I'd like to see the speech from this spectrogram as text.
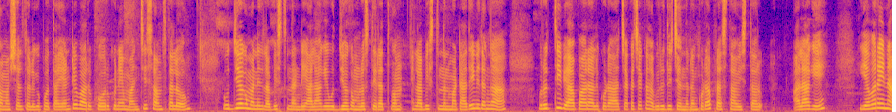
సమస్యలు తొలగిపోతాయి. అంటే వారు కోరుకునే మంచి సంస్థలో ఉద్యోగం అనేది లభిస్తుందండి. అలాగే ఉద్యోగంలో స్థిరత్వం లభిస్తుందన్నమాట. అదేవిధంగా వృత్తి వ్యాపారాలు కూడా చకచక అభివృద్ధి చెందడం కూడా ప్రస్తావిస్తారు. అలాగే ఎవరైనా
